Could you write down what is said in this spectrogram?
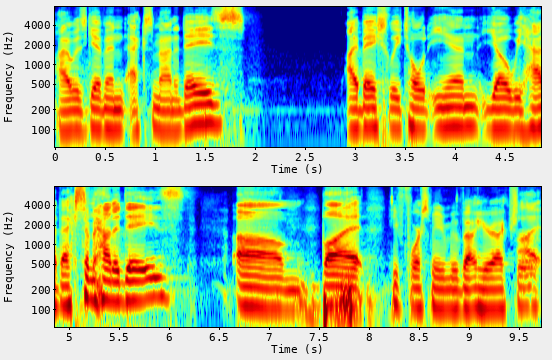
I was given X amount of days. I basically told Ian, "Yo, we have X amount of days." Um, but He forced me to move out here. Actually, I,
